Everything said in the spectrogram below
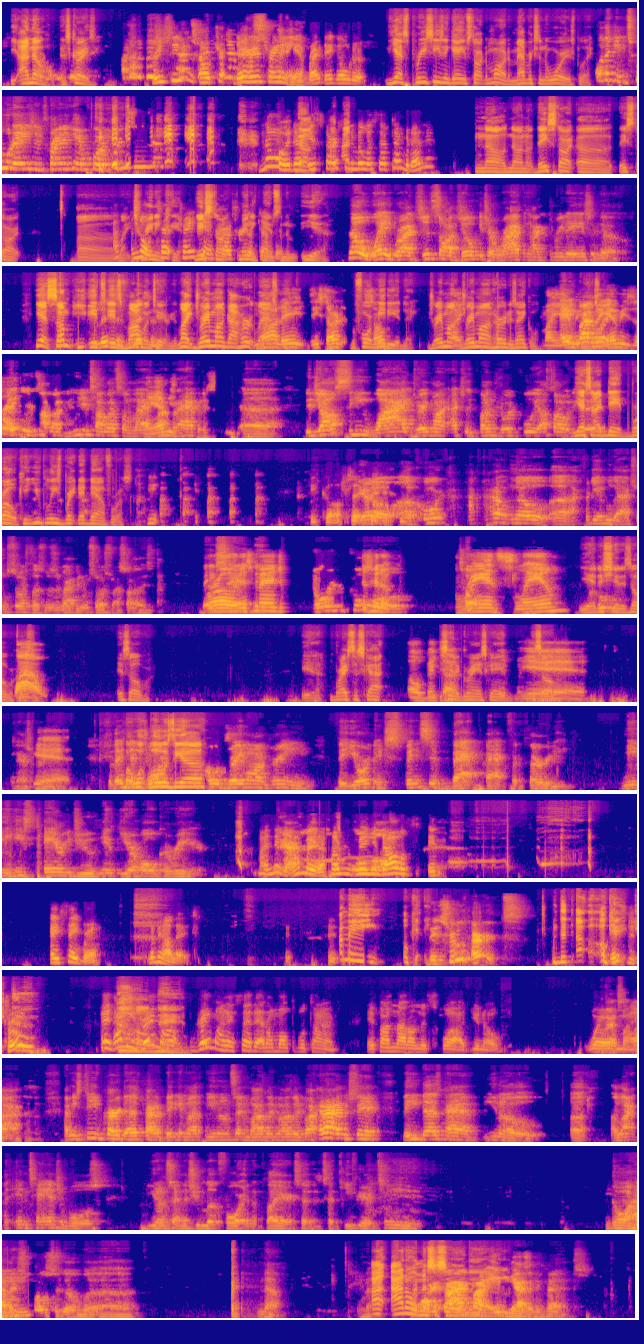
Yeah, I know it's crazy. I thought the bitch Preseason? Oh, tra- they're in training camp, right? They go to. Yes, preseason games start tomorrow. The Mavericks and the Warriors play. Well, they get two days in training camp before the preseason. No, it, No, it starts I- in the middle of September, doesn't it? No, no, no. They start. Uh, they start. Uh, I- like no, training tra- camp. training they camp start starts in training camps in the yeah, no way, bro. I just saw Jokic arriving like three days ago. Yeah, some it's it's Listen, voluntary. Like Draymond got hurt last week they they started before some- media day. Draymond Like- Draymond hurt his ankle. Miami. Hey, by the way, Miami's I uh, didn't even talk about we didn't talk about some last time, Miami's- but I happened to see. Uh, did y'all see why Draymond actually punched Jordan Poole? Y'all saw what he Yes, said? I did, bro. Can you please break that down for us? He called it. Yo, uh, court. I, I don't know. Uh, I forget who the actual source was. It was a reputable source. When I saw this. They bro. said This man Jordan Poole. just hit a- grand slam. Yeah, this Cool. shit is over. Wow. it's over. Yeah, Bryson Stott Oh, big just hit a time. grand scan. It's over. Yeah, That's crazy. yeah. But, But what- what was the, Jordan uh, Poole told Draymond Green that you're an expensive backpack for thirty, meaning he's carried you his your whole career. My nigga, I made a hundred million dollars in. Hey, say, bro, let me holler at you. I mean, okay, The truth hurts. the, uh, okay, It's the truth. And I mean, Oh, Draymond, man. Draymond has said that on multiple times. If I'm not on this squad, you know, where That's am I at? I mean, Steve Kerr does try to big him up. You know what I'm saying? Blah blah blah blah. blah. And I understand that he does have you know uh, a lot of the intangibles. You know what I'm saying that you look for in a player to to keep your team going how they're Mhm. supposed to go. But uh no. no. I, I don't Like, I find- I find necessarily. 80 guys every pass.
